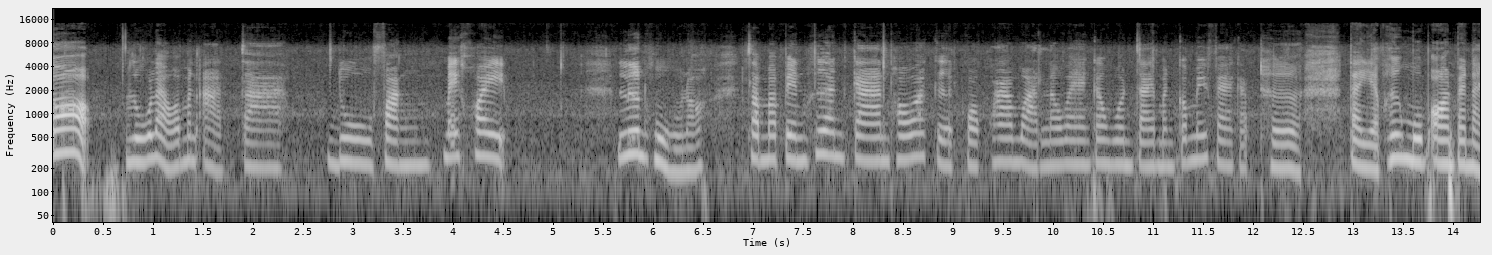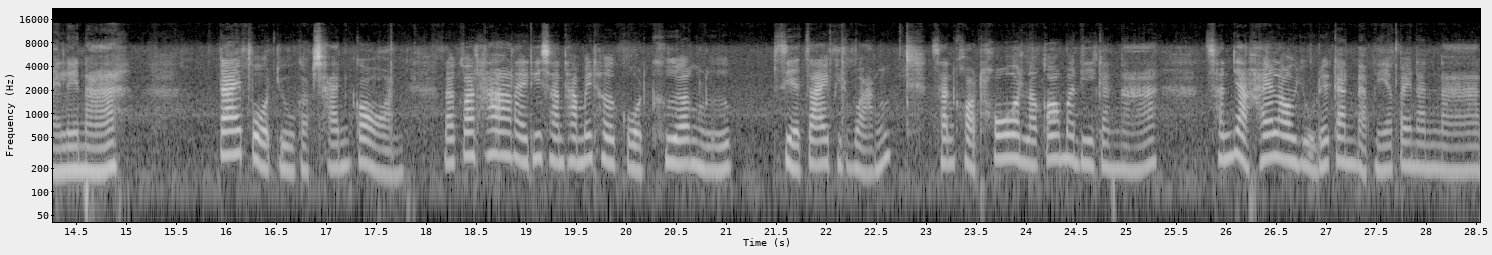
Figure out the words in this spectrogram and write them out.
ก็รู้แหละว่ามันอาจจะดูฟังไม่ค่อย ลื่นหูเนาะจะมาเป็นเพื่อนกันเพราะว่าเกิดปอกความหวาดระแวงกังวลใจมันก็ไม่แฟร์กับเธอ แต่อย่าเพิ่ง move on ไปไหนเลยนะ ได้โปรดอยู่กับฉันก่อน แล้วก็ถ้าอะไรที่ฉันทำให้เธอโกรธเคืองหรือเสียใจผิดหวัง ฉันขอโทษแล้วก็มาดีกันนะ ฉันอยากให้เราอยู่ด้วยกันแบบนี้ไปนาน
